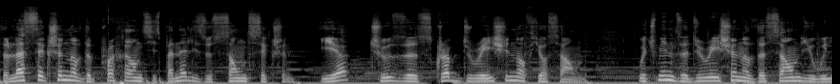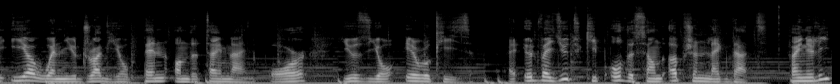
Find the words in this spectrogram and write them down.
The last section of the Preferences panel is the Sound section. Here, choose the scrub duration of your sound which means the duration of the sound you will hear when you drag your pen on the timeline, or use your arrow keys. I advise you to keep all the sound options like that. Finally,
